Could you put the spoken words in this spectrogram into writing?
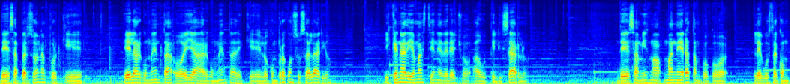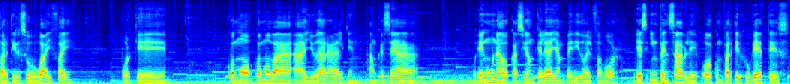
de esa persona porque él argumenta o ella argumenta de que lo compró con su salario y que nadie más tiene derecho a utilizarlo. De esa misma manera tampoco le gusta compartir su wifi porque ¿cómo, cómo va a ayudar a alguien aunque sea en una ocasión que le hayan pedido el favor. Es impensable o compartir juguetes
